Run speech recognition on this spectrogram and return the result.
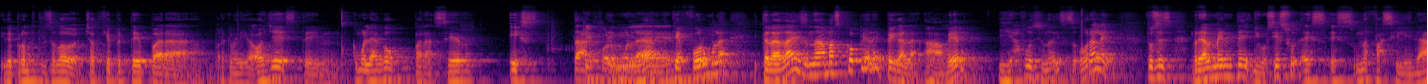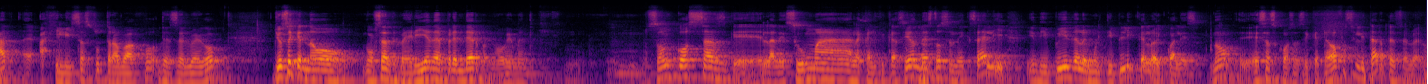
y de pronto he utilizado ChatGPT para, para que me diga, oye, este, ¿cómo le hago para hacer esta ¿Qué fórmula? ¿Qué fórmula? Y te la da y nada más cópiala y pégala. A ver, y ya funciona. Y dices, órale. Entonces, realmente, digo, si es, es, es una facilidad, eh, agilizas tu trabajo, desde luego. Yo sé que no, o sea, debería de aprender, bueno, obviamente son cosas que la de suma, la calificación de estos en Excel y, y divídelo y multiplíquelo y cuál es, ¿no? Esas cosas y que te va a facilitar desde luego.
